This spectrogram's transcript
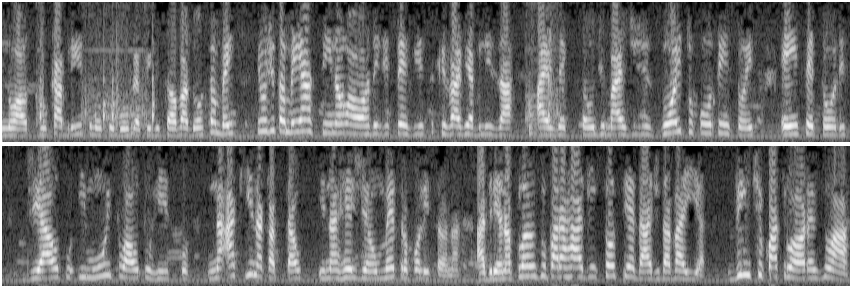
no Alto do Cabrito, no subúrbio aqui de Salvador também, e onde também assina uma ordem de serviço que vai viabilizar a execução de mais de 18 contenções em setores de alto e muito alto risco na- aqui na capital e na região metropolitana. Adriana Planzo para a Rádio Sociedade da Bahia. 24 horas no ar.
